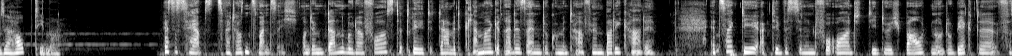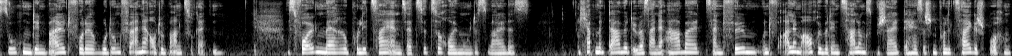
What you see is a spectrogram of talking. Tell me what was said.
unser Hauptthema. Es ist Herbst 2020 und im Dannröder Forst dreht David Klammer gerade seinen Dokumentarfilm Barrikade. Er zeigt die Aktivistinnen vor Ort, die durch Bauten und Objekte versuchen, den Wald vor der Rodung für eine Autobahn zu retten. Es folgen mehrere Polizeieinsätze zur Räumung des Waldes. Ich habe mit David über seine Arbeit, seinen Film und vor allem auch über den Zahlungsbescheid der hessischen Polizei gesprochen,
